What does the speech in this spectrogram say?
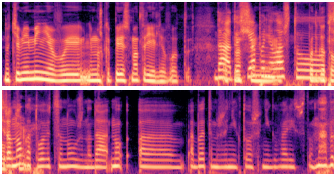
Но тем не менее вы немножко пересмотрели вот. Да, то есть я поняла, что все равно готовиться нужно, да. Ну э, об этом же никто же не говорит, что надо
